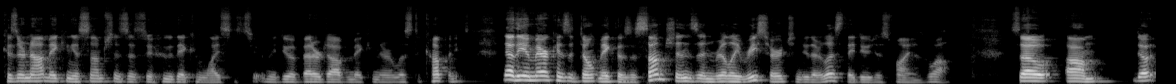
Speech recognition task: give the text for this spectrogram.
because they're not making assumptions as to who they can license to. And they do a better job of making their list of companies. Now, the Americans that don't make those assumptions and really research and do their list, they do just fine as well. So um, don't,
